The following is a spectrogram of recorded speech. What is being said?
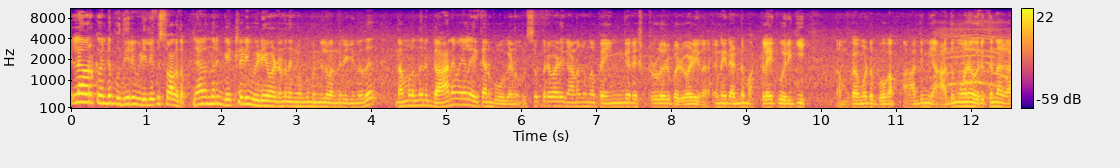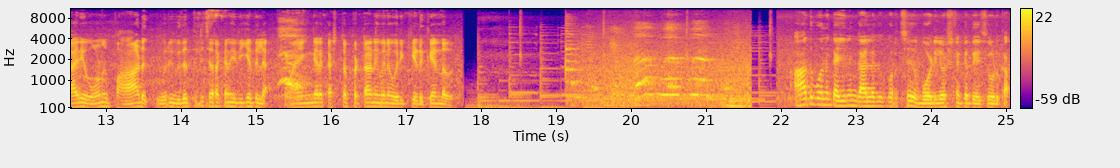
എല്ലാവർക്കും എന്റെ പുതിയൊരു വീഡിയോയിലേക്ക് സ്വാഗതം. ഞാനൊന്നൊരു ഗെറ്റ് റെഡി വീഡിയോ ആയിട്ടാണ് നിങ്ങൾക്ക് മുന്നിൽ വന്നിരിക്കുന്നത്. നമ്മളൊന്നൊരു ഗാനമേള കേൾക്കാൻ പോവുകയാണ്. ഉത്സവ പരിപാടി കാണുന്ന ഭയങ്കര ഇഷ്ടമുള്ള ഒരു പരിപാടിയാണ്. അങ്ങനെ രണ്ട് മക്കളെയൊക്കെ ഒരുക്കി നമുക്ക് അങ്ങോട്ട് പോകാം. ആദ്യം ആദ്യമോനെ ഒരുക്കുന്ന കാര്യം കാര്യമാണ് പാട്. ഒരു വിധത്തിൽ ചിറക്കാൻ ഇരിക്കത്തില്ല. ഭയങ്കര കഷ്ടപ്പെട്ടാണ് ഇവനെ ഒരുക്കി എടുക്കേണ്ടത്. അതുപോലെ കയ്യിലും കാലിലൊക്കെ കുറച്ച് ബോഡി ലോഷനൊക്കെ തേച്ച് കൊടുക്കാം.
